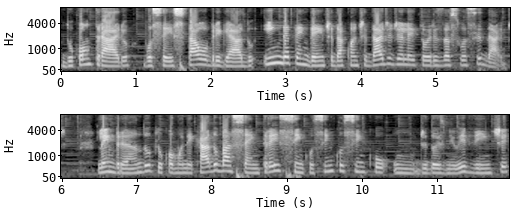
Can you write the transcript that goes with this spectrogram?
Do contrário, você está obrigado, independente da quantidade de eleitores da sua cidade. Lembrando que o comunicado Bacen 35551 de 2020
